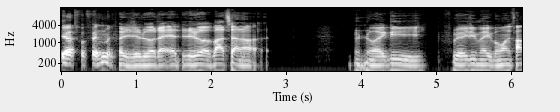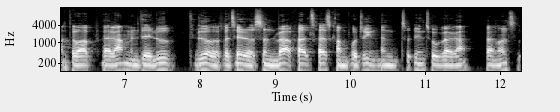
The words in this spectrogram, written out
Ja, for fanden, mand. Fordi det lyder, da, det lyder bare til, når... Nu, nu er jeg ikke lige, jeg ikke lige med i, hvor mange gram det var per gang, men det lyder, det lyder fald til, at sådan i hvert fald 60 gram protein, han to- indtog hver gang, hver måltid.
